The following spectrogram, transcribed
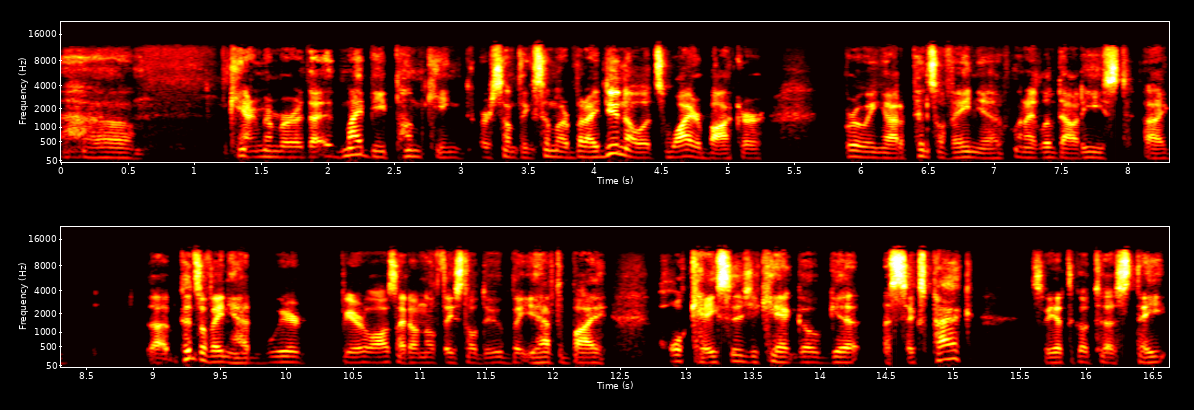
um can't remember that it might be pumpkin or something similar, but I do know it's Weyerbacher brewing out of Pennsylvania when I lived out east. I, uh, Pennsylvania had weird beer laws. I don't know if they still do, but you have to buy whole cases. You can't go get a six pack. So you have to go to a state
